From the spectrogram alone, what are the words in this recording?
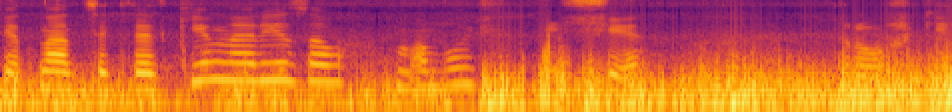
15 рядків нарізав, мабуть, і ще трошки.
